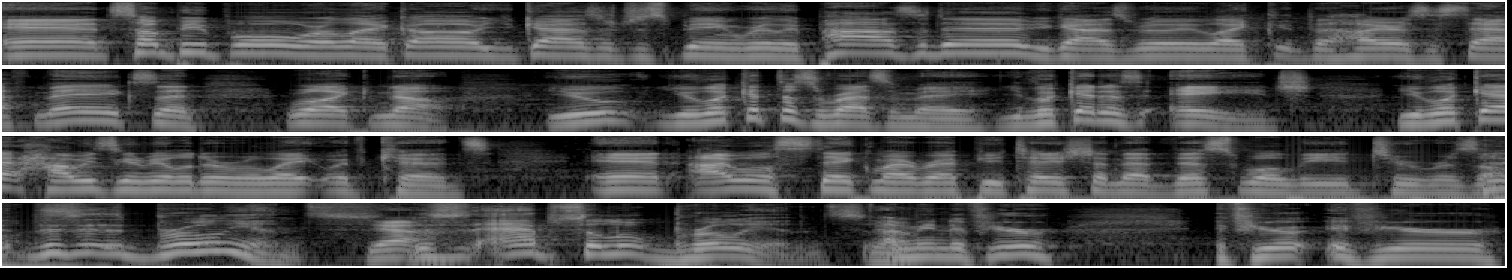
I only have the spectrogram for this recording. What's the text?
And some people were like, "Oh, you guys are just being really positive. You guys really like the hires the staff makes." And we're like, "No. You you look at this resume. You look at his age. You look at how he's going to be able to relate with kids. And I will stake my reputation that this will lead to results. This is brilliance. Yeah. This is absolute brilliance. I mean, if you're, if you're, if you're,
